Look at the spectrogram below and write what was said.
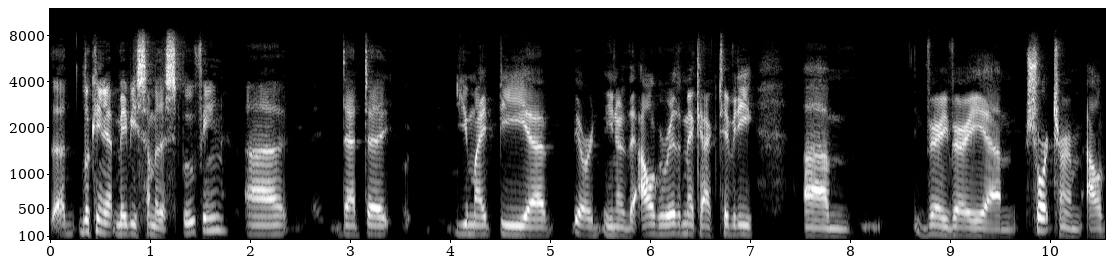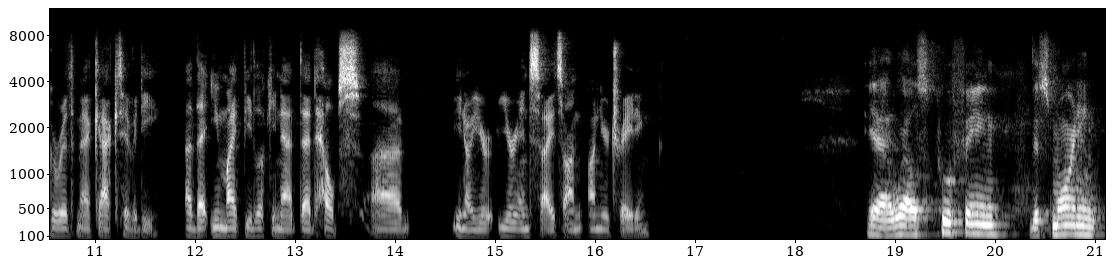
uh, looking at maybe some of the spoofing uh, that uh, you might be, uh, or you know, the algorithmic activity. Um, very very um, short-term algorithmic activity that you might be looking at that helps you know your your insights on on your trading yeah well spoofing this morning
